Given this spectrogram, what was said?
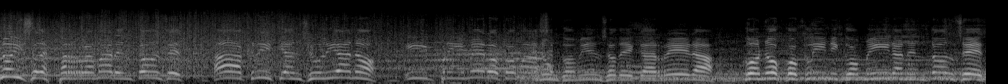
Lo hizo desparramar entonces a Cristian Juliano. Y primero Tomás. En un comienzo de carrera, con ojo clínico, miran entonces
